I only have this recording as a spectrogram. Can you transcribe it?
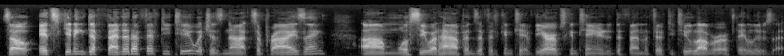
So it's getting defended at 52, which is not surprising. Um, we'll see what happens if it conti- if the arbs continue to defend the 52 level or if they lose it.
